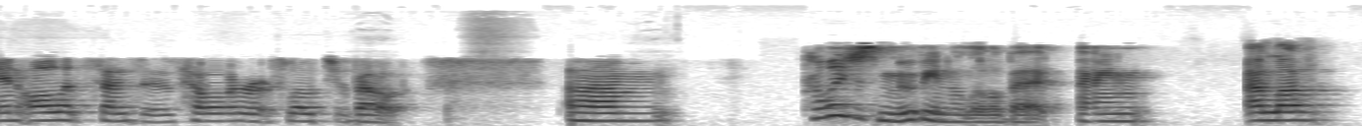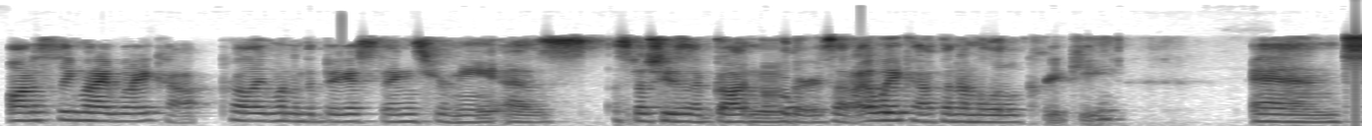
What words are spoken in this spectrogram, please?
in all its senses, however it floats your boat. Um, probably just moving a little bit. I mean, I love honestly when I wake up. Probably one of the biggest things for me, as especially as I've gotten older, is that I wake up and I'm a little creaky, and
